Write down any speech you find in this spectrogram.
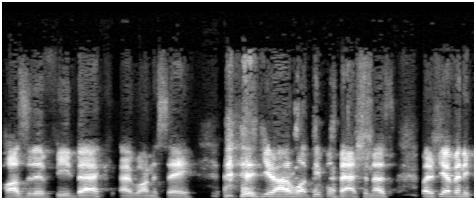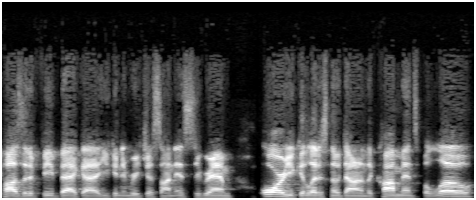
positive feedback. I want to say, you know, I don't want people bashing us, but if you have any positive feedback, uh, you can reach us on Instagram or you can let us know down in the comments below.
